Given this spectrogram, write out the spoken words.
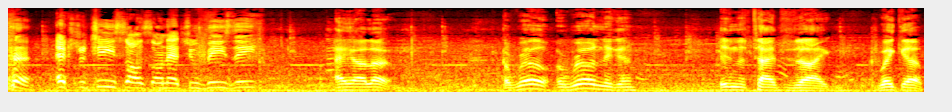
extra cheese sauce on that, you BZ. Hey y'all, look. A real, a real nigga isn't the type to like wake up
